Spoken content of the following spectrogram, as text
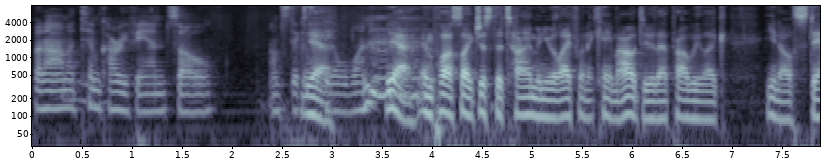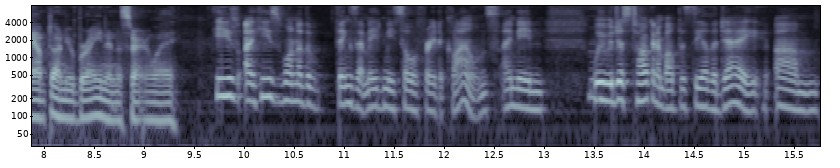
But I'm a Tim Curry fan, so I'm sticking Yeah. with the old one. Yeah, and plus like just the time in your life when it came out, dude, that probably like, you know, stamped on your brain in a certain way. He's uh, he's one of the things that made me so afraid of clowns. I mean, we were just talking about this the other day. Um,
